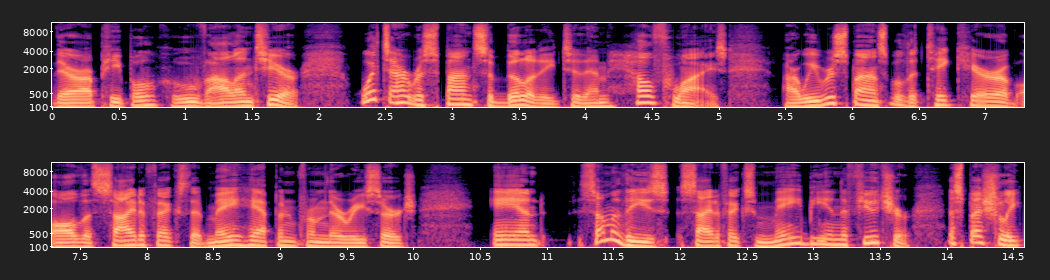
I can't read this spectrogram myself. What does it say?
there are people who volunteer. What's our responsibility to them health wise? Are we responsible to take care of all the side effects that may happen from their research? And some of these side effects may be in the future, especially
